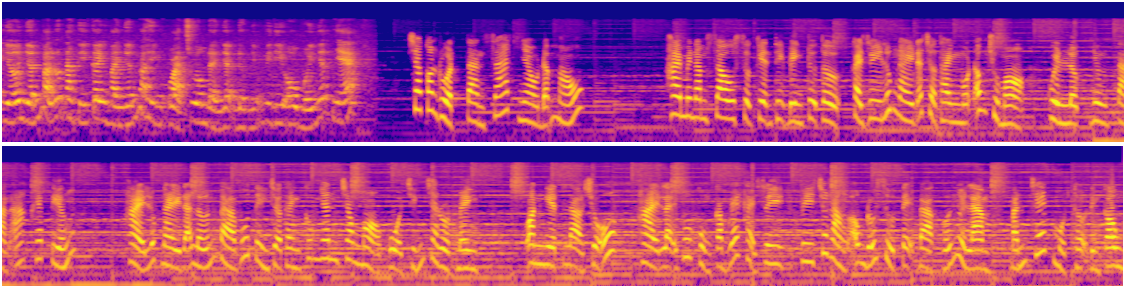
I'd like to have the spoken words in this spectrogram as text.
hãy nhớ nhấn vào nút đăng ký kênh và nhấn vào hình quả chuông để nhận được những video mới nhất nhé. Cha con ruột tàn sát nhau đẫm máu 20 năm sau sự kiện Thị Bình tự tử, Khải Duy lúc này đã trở thành một ông chủ mỏ, quyền lực nhưng tàn ác khét tiếng. Hải lúc này đã lớn và vô tình trở thành công nhân trong mỏ của chính cha ruột mình. Oan nghiệt là ở chỗ, Hải lại vô cùng căm ghét Khải Duy vì cho rằng ông đối xử tệ bạc với người làm, bắn chết một thợ đình công.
